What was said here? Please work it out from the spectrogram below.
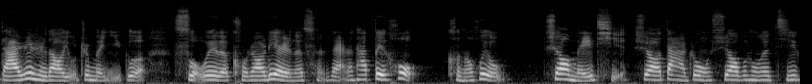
大家认识到有这么一个所谓的口罩猎人的存在，那它背后可能会有需要媒体，需要大众，需要不同的机，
